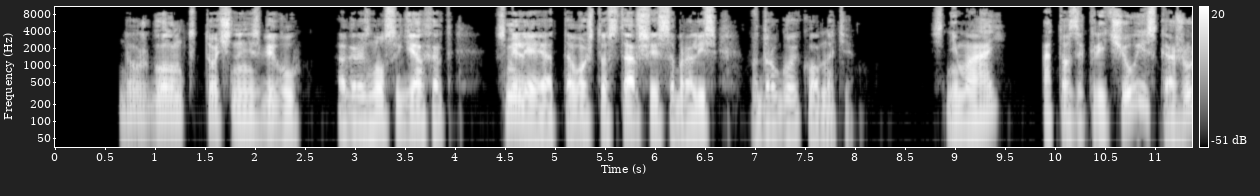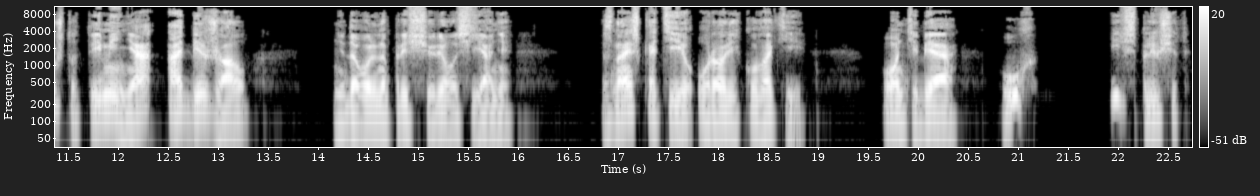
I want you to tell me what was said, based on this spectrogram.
— Да уж голым-то точно не сбегу, — огрызнулся Генхард, смелее от того, что старшие собрались в другой комнате. — Снимай, а то закричу и скажу, что ты меня обижал. Недовольно прищурилась Яне. — Знаешь, какие у Рори кулаки? Он тебя ух и сплющит,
